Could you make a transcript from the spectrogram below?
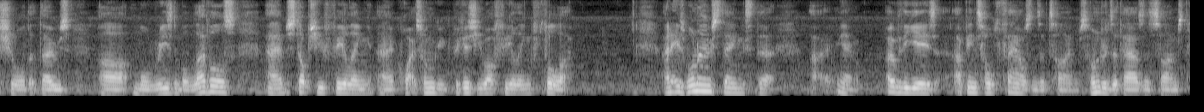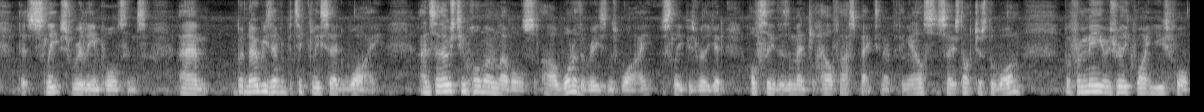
sure that those are more reasonable levels, um, stops you feeling uh, quite as hungry because you are feeling fuller. And it is one of those things that, uh, you know, over the years I've been told thousands of times, hundreds of thousands of times, that sleep's really important. Um, but nobody's ever particularly said why. And so those two hormone levels are one of the reasons why sleep is really good. Obviously, there's a mental health aspect and everything else, so it's not just the one. But for me, it was really quite useful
